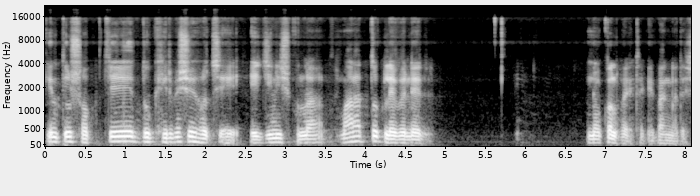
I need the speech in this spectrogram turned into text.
কিন্তু সবচেয়ে দুঃখের বিষয় হচ্ছে, এই জিনিসগুলা মারাত্মক লেভেলের নকল হয়ে থাকে বাংলাদেশ।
